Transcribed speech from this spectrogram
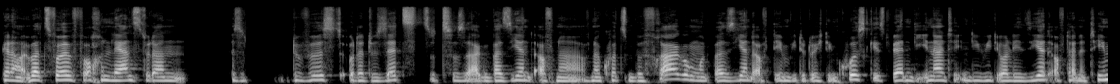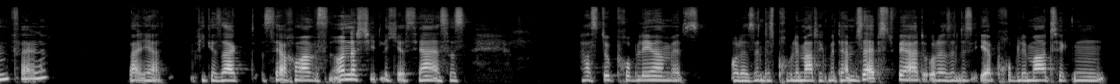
genau, über zwölf Wochen lernst du dann du wirst oder du setzt sozusagen basierend auf einer, auf einer kurzen Befragung und basierend auf dem, wie du durch den Kurs gehst, werden die Inhalte individualisiert auf deine Themenfelder. Weil ja, wie gesagt, ist ja auch immer ein bisschen unterschiedliches. Ja, es ist, hast du Probleme mit, oder sind es Problematik mit deinem Selbstwert oder sind es eher Problematiken,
